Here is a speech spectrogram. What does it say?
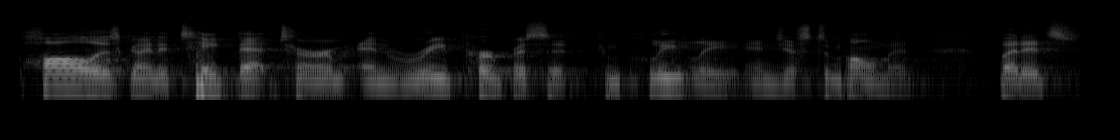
Paul is going to take that term and repurpose it completely in just a moment, but it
